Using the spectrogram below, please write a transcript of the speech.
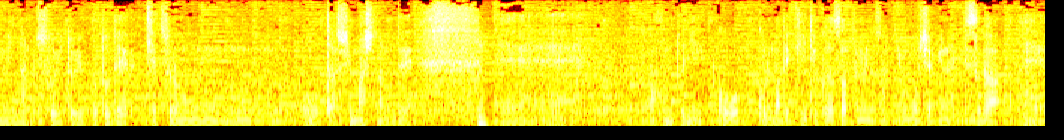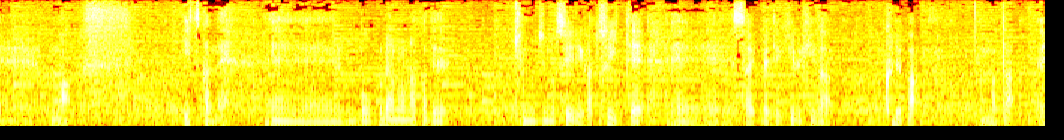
みんなの相違ということで結論を出しましたので、えー本当にこうこれまで聞いてくださった皆さんに申し訳ないんですが、えーまあいつかね、えー僕らの中で気持ちの整理がついて、えー再開できる日が来ればまた、え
